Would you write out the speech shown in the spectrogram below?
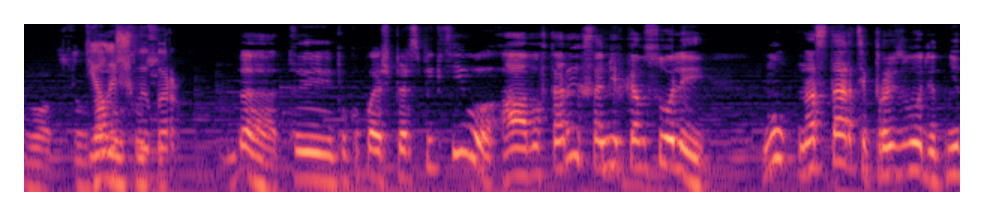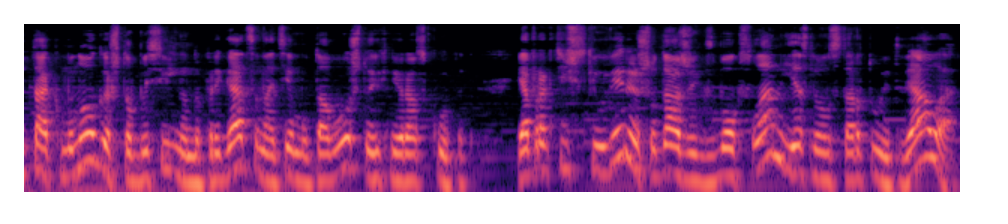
Вот, Делаешь выбор. Да, ты покупаешь перспективу, а во-вторых, самих консолей, ну, на старте производят не так много, чтобы сильно напрягаться на тему того, что их не раскупят. Я практически уверен, что даже Xbox One, если он стартует вяло,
